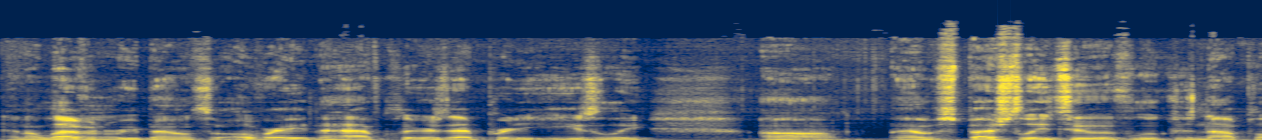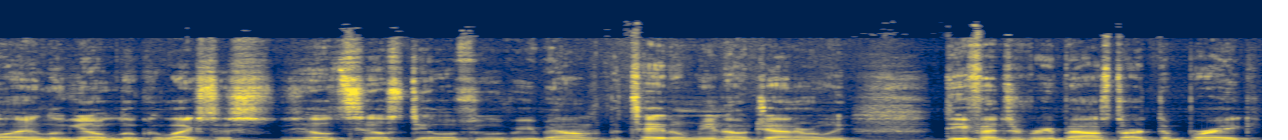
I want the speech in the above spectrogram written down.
and 11 rebounds. So over eight and a half clears that pretty easily. Um, and especially too if Luke is not playing. Luke, you know, Luka likes to he'll he'll steal a few rebounds. But Tatum, you know, generally defensive rebounds start to break.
